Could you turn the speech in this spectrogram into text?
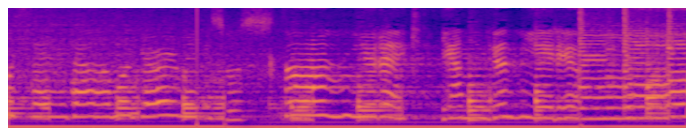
bu sevdamı görmedi Suskun yürek yangın yeri olur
